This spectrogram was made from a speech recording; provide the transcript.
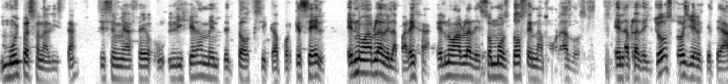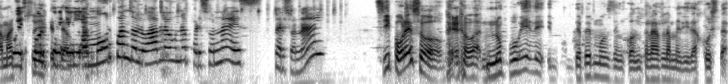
muy personalista, sí se me hace ligeramente tóxica, porque es él. Él no habla de la pareja, él no habla de somos dos enamorados, él habla de yo soy el que te ama, pues yo soy el que te El amor cuando lo habla una persona es personal. Sí, por eso, pero no puede, debemos de encontrar la medida justa.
